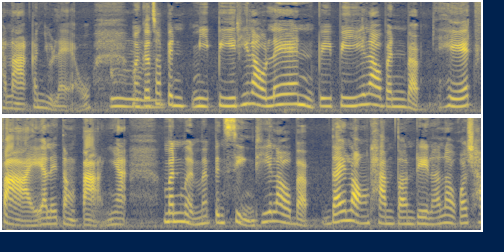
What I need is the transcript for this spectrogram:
คณะกันอยู่แล้วอืมันก็จะเป็นมีปีที่เราเล่น ปีปีที่เราเป็นแบบเฮดฝ่ายอะไรต่างๆเนี่ยมันเหมือนมันเป็นสิ่งที่เราแบบได้ลองทำตอนเรียนแล้วเราก็ช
